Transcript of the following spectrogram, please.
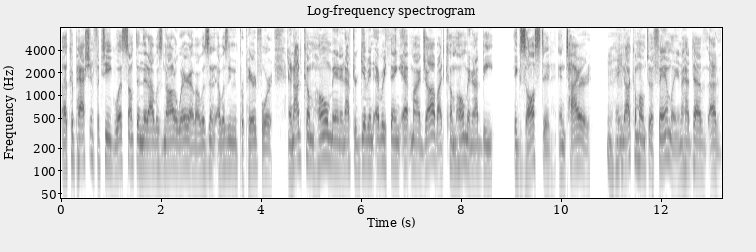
uh, compassion fatigue was something that I was not aware of. I wasn't I wasn't even prepared for it. And I'd come home, man, and after giving everything at my job, I'd come home and I'd be exhausted and tired. Mhm. And you know, I come home to a family and I had to have, I have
